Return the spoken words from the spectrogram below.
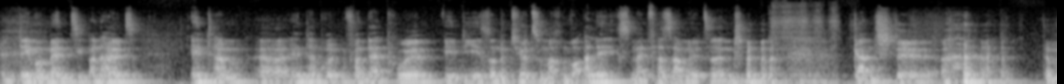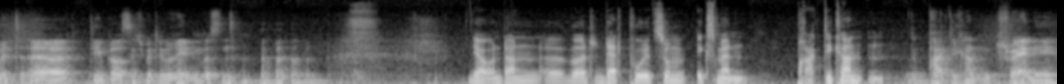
in dem Moment sieht man halt hinterm, äh, hinterm Rücken von Deadpool, wie die so eine Tür zu machen, wo alle X-Men versammelt sind. Ganz still. Damit äh, die bloß nicht mit ihm reden müssen. Ja, und dann äh, wird Deadpool zum X-Men-Praktikanten. Praktikanten, Trainee,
